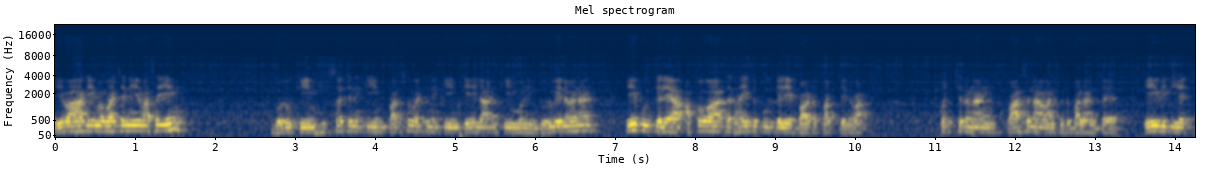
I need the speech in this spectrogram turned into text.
ඒ වාගේම වචනේ වශයෙන් බොරු කීම් හිස් වචන කීම් පරස වචන කීම් කේලාන් කීම් වලින් දුර වෙනවා නම් ඒ පුද්ගලයා අපවාද රහිත පුද්ගලයෙක් බවට පත් වෙනවා. කොච්චරනම් වාසනාවන්තද බලන්ට ඒ විදිහට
